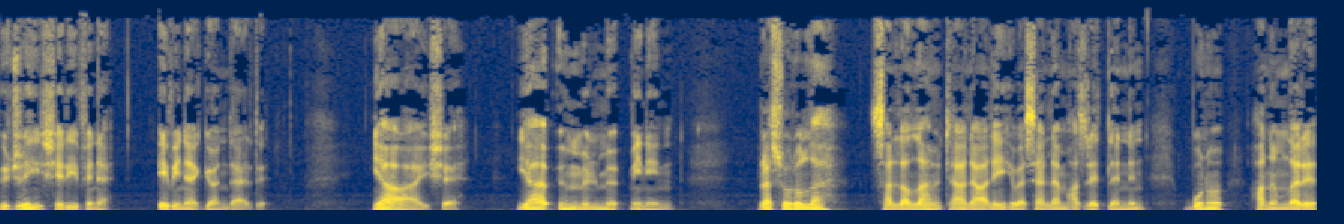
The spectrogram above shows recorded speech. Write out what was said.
hücre-i şerifine evine gönderdi. Ya Ayşe, ya Ümmül Müminin, Rasulullah sallallahu teala aleyhi ve sellem hazretlerinin bunu hanımları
